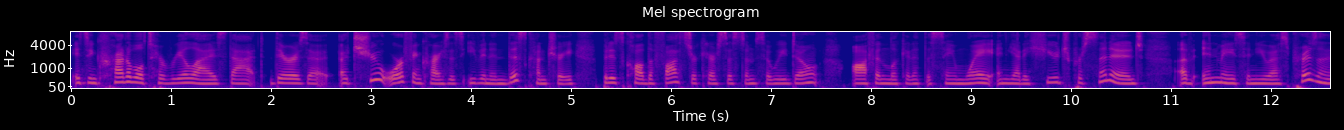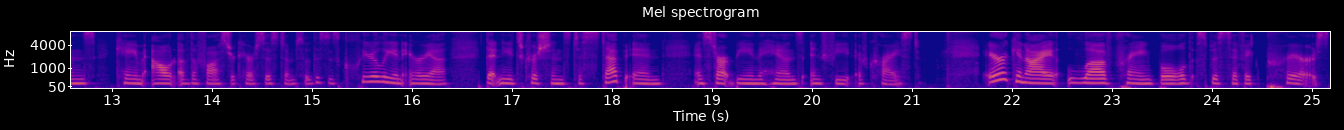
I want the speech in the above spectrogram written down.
It's incredible to realize that there is a, a true orphan crisis even in this country, but it's called the foster care system. So we don't often look at it the same way. And yet, a huge percentage of inmates in U.S. prisons came out of the foster care system. So this is clearly an area that needs Christians to step in and start being the hands and feet of Christ. Eric and I love praying bold, specific prayers.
